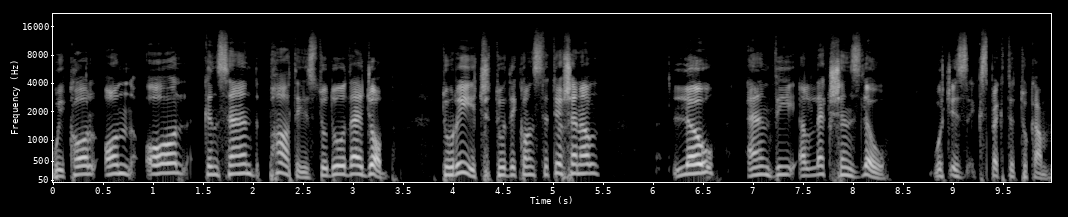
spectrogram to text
We call on all concerned parties to do their job, to reach to the constitutional law and the elections law, which is expected to come.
